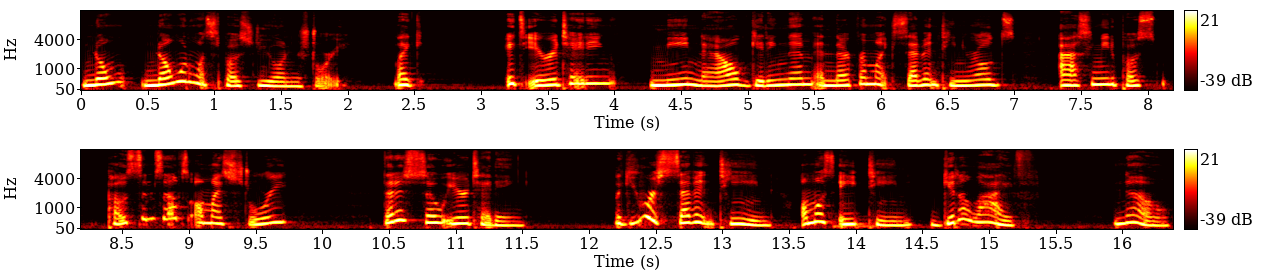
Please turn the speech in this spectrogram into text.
no no one wants to post you on your story. Like it's irritating me now getting them and they're from like 17 year olds asking me to post post themselves on my story. That is so irritating. Like you were 17, almost 18. Get a life. No.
